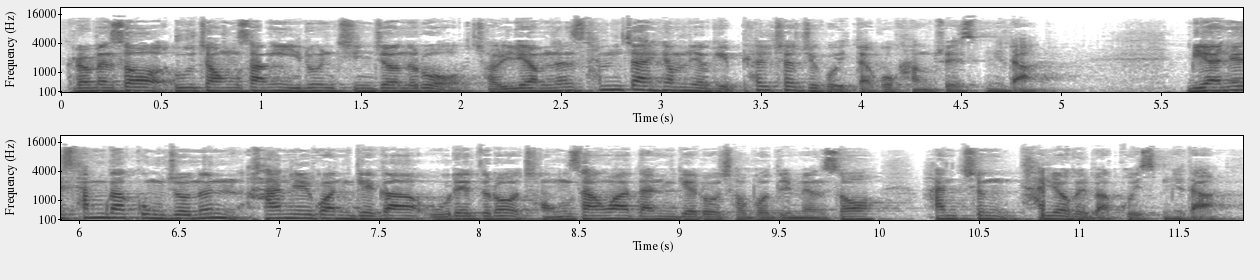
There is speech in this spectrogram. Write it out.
그러면서 두 정상이 이룬 진전으로 전례 없는 3자 협력이 펼쳐지고 있다고 강조했습니다. 미한일 삼각공조는 한일 관계가 올해 들어 정상화 단계로 접어들면서 한층 탄력을 받고 있습니다.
